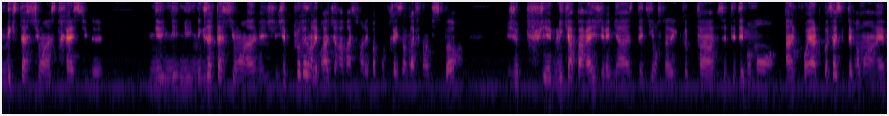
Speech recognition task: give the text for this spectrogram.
une excitation, un stress, une, une, exaltation. Hein. J'ai pleuré dans les bras de Jéramasson à l'époque, mon président de la Fédération Sport. Je, Mika pareil, Jérémia, dit, on enfin, c'était des moments incroyables. Quoi. Ça, c'était vraiment un rêve.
